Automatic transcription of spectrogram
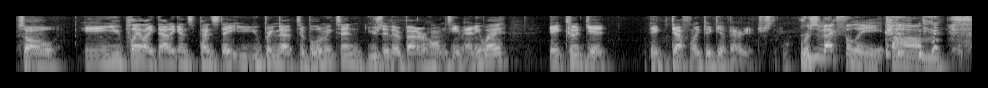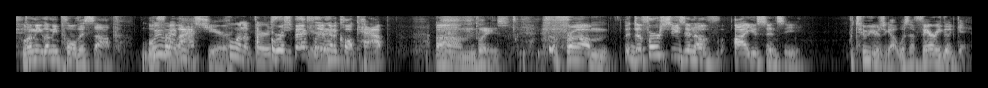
So you play like that against Penn State, you, you bring that to Bloomington. Usually they're a better home team anyway. It could get, it definitely could get very interesting. Respectfully, um, let me let me pull this up We from might be last year. Pulling up their receipts Respectfully, here. I'm going to call Cap Please. from the first season of IU Cincy two years ago was a very good game.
